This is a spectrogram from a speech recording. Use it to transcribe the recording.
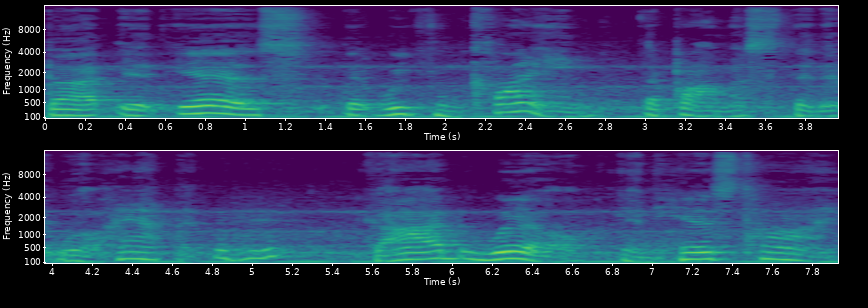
But it is that we can claim the promise that it will happen. hmm God will, in His time,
